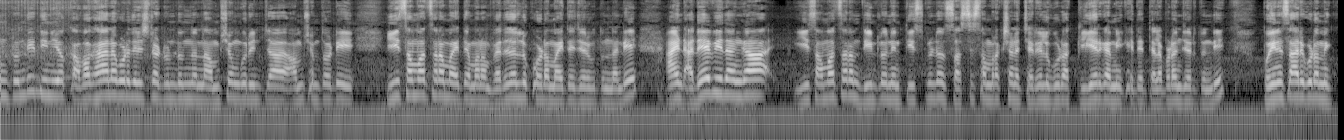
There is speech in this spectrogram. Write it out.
ఉంటుంది. దీని యొక్క అవగాహన కూడా తెలిసినట్టు ఉంటుందన్న అంశం గురించి ఆ అంశంతో ఈ సంవత్సరం అయితే మనం వెదజల్లుకోవడం అయితే జరుగుతుందండి. అండ్ అదేవిధంగా ఈ సంవత్సరం దీంట్లో నేను తీసుకున్న సస్య సంరక్షణ చర్యలు కూడా క్లియర్గా మీకైతే తెలపడం జరుగుతుంది. పోయినసారి కూడా మీకు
